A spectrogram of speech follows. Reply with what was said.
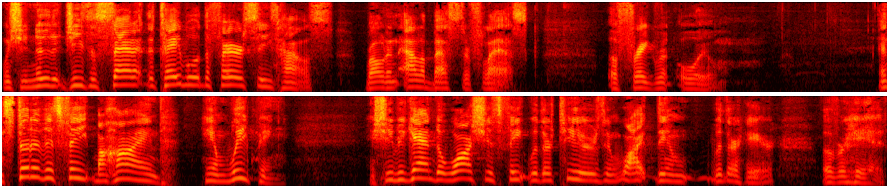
when she knew that Jesus sat at the table of the Pharisee's house, brought an alabaster flask of fragrant oil and stood at his feet behind him weeping. And she began to wash his feet with her tears and wipe them with her hair of her head.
